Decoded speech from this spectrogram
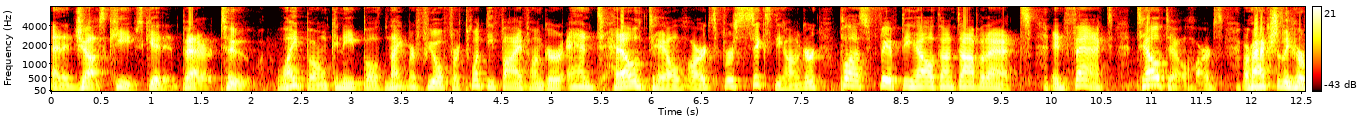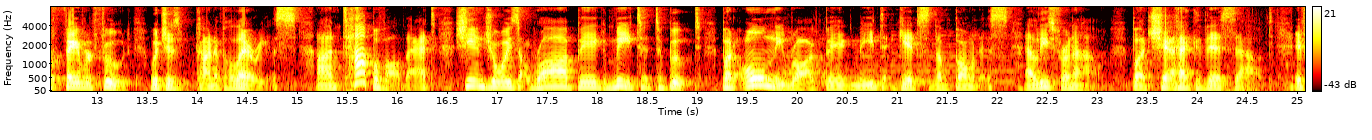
And it just keeps getting better too. Whitebone can eat both Nightmare Fuel for 25 hunger and Telltale Hearts for 60 hunger, plus 50 health on top of that. In fact, Telltale Hearts are actually her favorite food, which is kind of hilarious. On top of all that, she enjoys raw big meat to boot, but only raw big meat gets the bonus, at least for now. But check this out. If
